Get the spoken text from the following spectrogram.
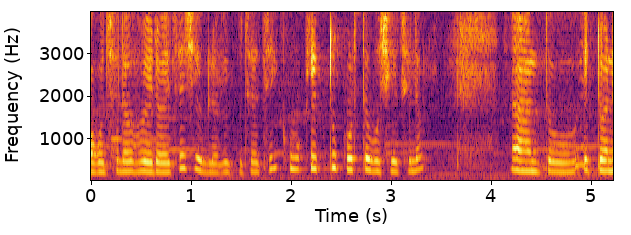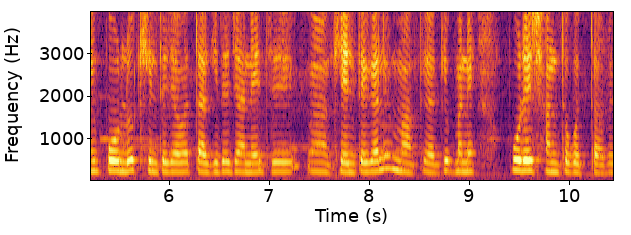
অগোছালো হয়ে রয়েছে সেগুলোকে গুছাচ্ছি। কুক একটু পড়তে বসিয়েছিলাম। তো একটুখানি পড়ল। খেলতে যাওয়ার তাগিদে জানে যে খেলতে গেলে মাকে আগে মানে পড়ে শান্ত করতে হবে।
